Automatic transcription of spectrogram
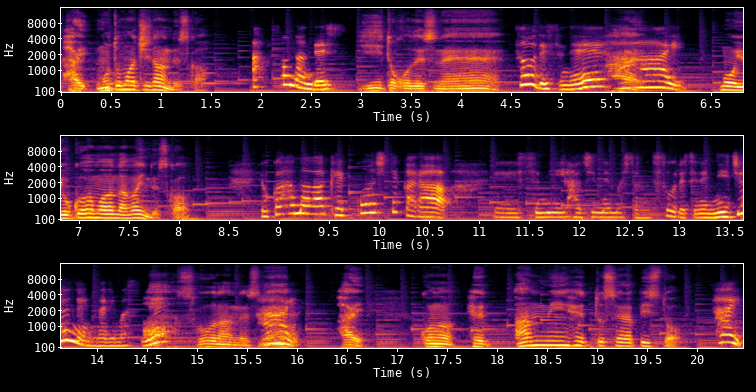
はい元町なんですか？あ、そうなんです。いいとこですねそうですね。はいはいもう横浜は長いんですか？横浜は結婚してから、えー住み始めましたので、そうですね。20年になりますね。あそうなんですねはい、はいこのヘッ安眠ヘッドセラピストはい。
